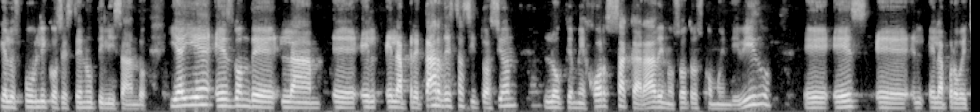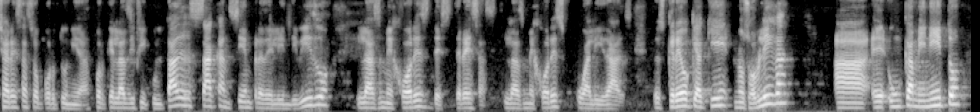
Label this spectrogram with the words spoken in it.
que los públicos estén utilizando. Y ahí eh, es donde la, el, apretar de esta situación lo que mejor sacará de nosotros como individuo es el, el, aprovechar esas oportunidades, porque las dificultades sacan siempre del individuo las mejores destrezas, las mejores cualidades. Entonces creo que aquí nos obliga a eh, un caminito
